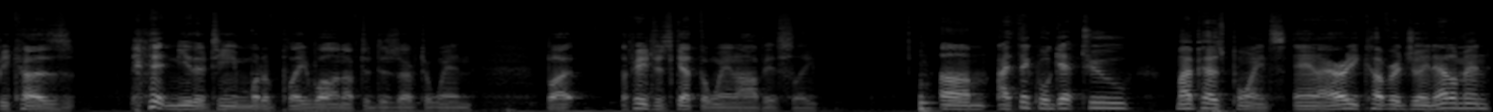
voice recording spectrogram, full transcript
because neither team would have played well enough to deserve to win. But the Patriots get the win, obviously. Um, I think we'll get to my Pez points, and I already covered Julian Edelman,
